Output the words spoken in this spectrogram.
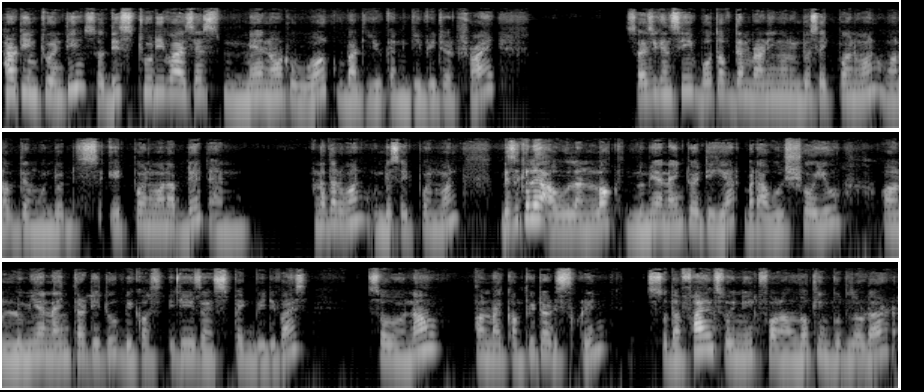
1320. So these two devices may not work but you can give it a try. So as you can see both of them running on Windows 8.1. One of them Windows 8.1 update and another one Windows 8.1. Basically I will unlock Lumia 920 here but I will show you on Lumia 932 because it is a spec B device. So now on my computer screen, so the files we need for unlocking bootloader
